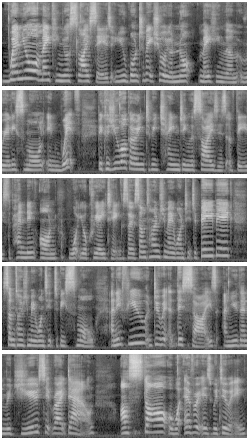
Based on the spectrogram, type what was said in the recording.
when you're making your slices, you want to make sure you're not making them really small in width because you are going to be changing the sizes of these depending on what you're creating. So sometimes you may want it to be big, sometimes you may want it to be small. And if you do it at this size and you then reduce it right down, our star or whatever it is we're doing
